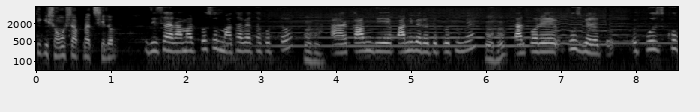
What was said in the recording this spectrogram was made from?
কি কি সমস্যা আপনার ছিল? জি স্যার আমার প্রচুর মাথা ব্যথা করতো আর কান দিয়ে পানি বেরোতো প্রথমে। তারপরে পুজ বেরোতো। ওই পুজ খুব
